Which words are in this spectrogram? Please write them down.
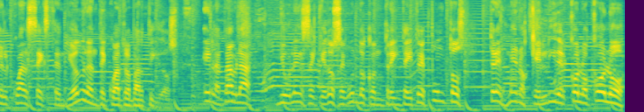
el cual se extendió durante cuatro partidos. En la tabla, Ñublense quedó segundo con 33 puntos, tres menos que el líder Colo Colo.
